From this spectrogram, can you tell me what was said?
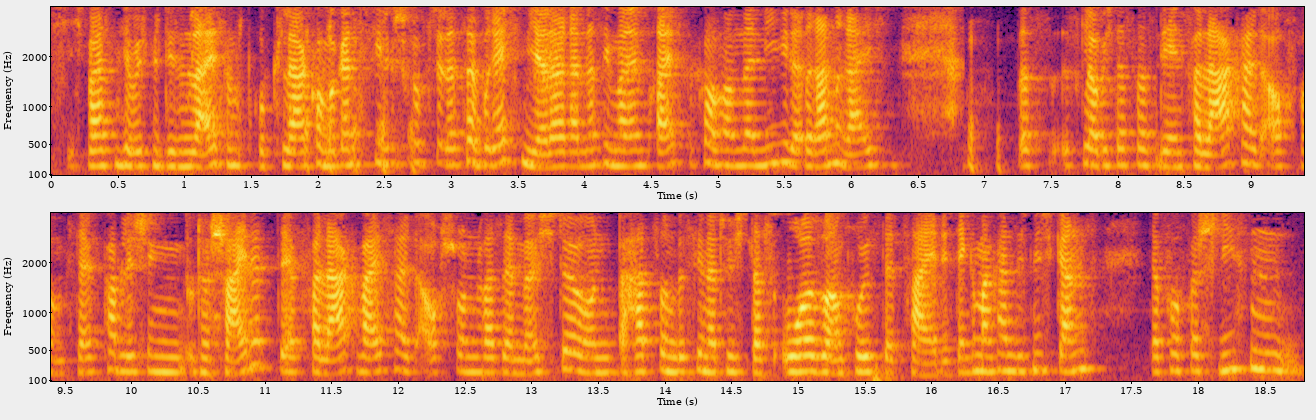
Ich, ich, weiß nicht, ob ich mit diesem Leistungsdruck klarkomme. Ganz viele Schriftsteller zerbrechen ja daran, dass sie mal einen Preis bekommen haben, dann nie wieder dran reichen. Das ist, glaube ich, das, was den Verlag halt auch vom Self-Publishing unterscheidet. Der Verlag weiß halt auch schon, was er möchte und hat so ein bisschen natürlich das Ohr so am Puls der Zeit. Ich denke, man kann sich nicht ganz davor verschließen,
